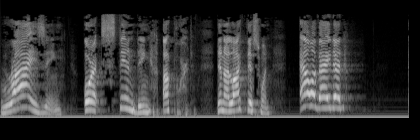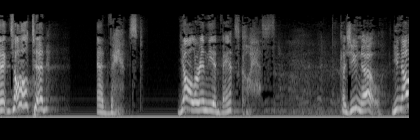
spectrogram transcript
Rising or extending upward. Then I like this one. Elevated, exalted, advanced. Y'all are in the advanced class. Cause you know, you know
